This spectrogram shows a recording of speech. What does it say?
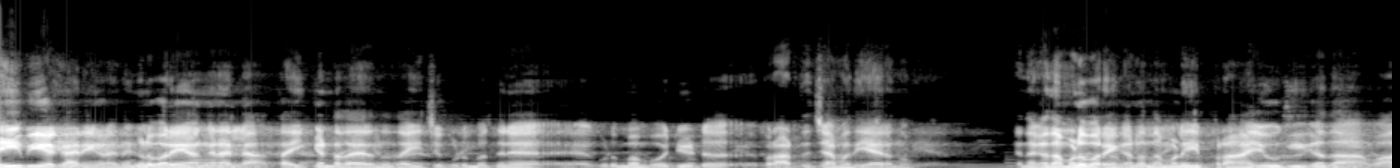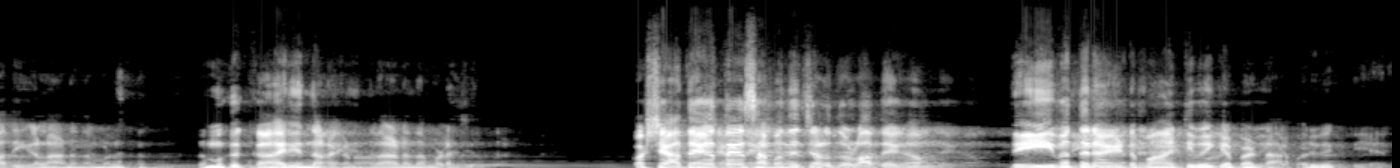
ദൈവിക കാര്യങ്ങൾ നിങ്ങൾ പറയും അങ്ങനല്ല തയ്ക്കേണ്ടതായിരുന്നു. തയ്ച്ച് കുടുംബത്തിന് കുടുംബം പോറ്റിയിട്ട് പ്രാർത്ഥിച്ചാൽ മതിയായിരുന്നു എന്നൊക്കെ നമ്മൾ പറയും. കാരണം നമ്മൾ ഈ പ്രായോഗികതാവാദികളാണ് നമ്മൾ നമുക്ക് കാര്യം നടക്കണം. അതാണ് നമ്മുടെ ചിന്ത. പക്ഷെ അദ്ദേഹത്തെ സംബന്ധിച്ചിടത്തോളം അദ്ദേഹം ദൈവത്തിനായിട്ട് മാറ്റിവെക്കപ്പെട്ട ഒരു വ്യക്തിയായിരുന്നു.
